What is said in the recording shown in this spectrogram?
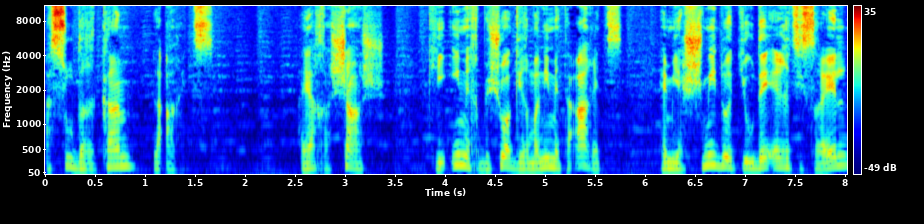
עשו דרכן לארץ. היה חשש כי אם יכבשו הגרמנים את הארץ, הם ישמידו את יהודי ארץ ישראל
